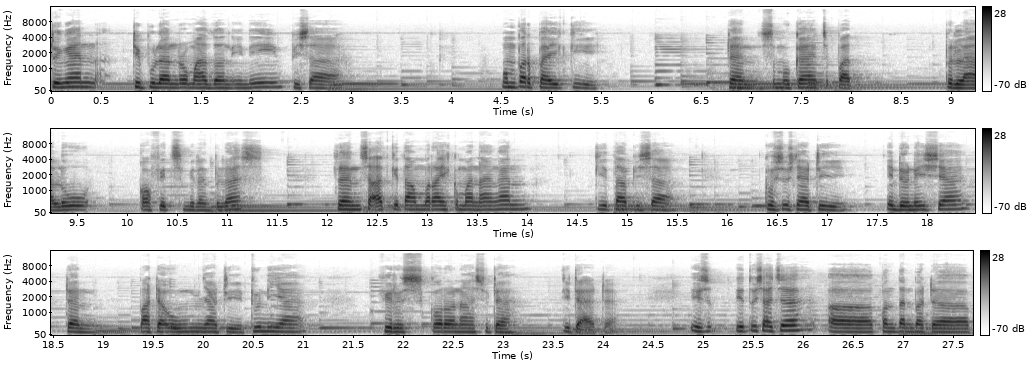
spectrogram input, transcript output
dengan di bulan Ramadan ini bisa memperbaiki dan semoga cepat berlalu COVID-19 dan saat kita meraih kemenangan kita bisa khususnya di Indonesia dan pada umumnya di dunia virus corona sudah tidak ada. Itu saja uh, konten pada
